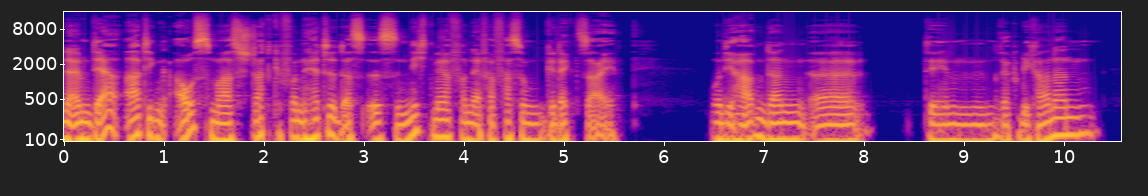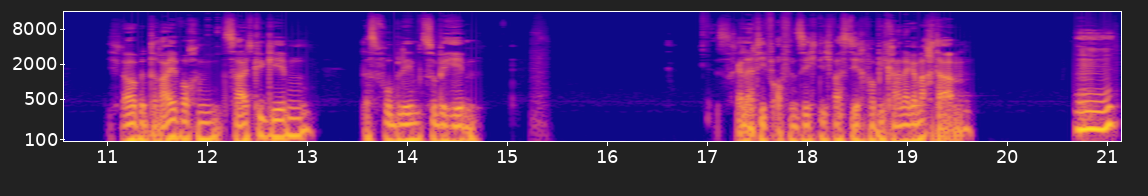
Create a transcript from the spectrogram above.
in einem derartigen Ausmaß stattgefunden hätte, dass es nicht mehr von der Verfassung gedeckt sei. Und die haben dann äh, den Republikanern, ich glaube, drei Wochen Zeit gegeben, das Problem zu beheben. Ist relativ offensichtlich, was die Republikaner gemacht haben. Mhm.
